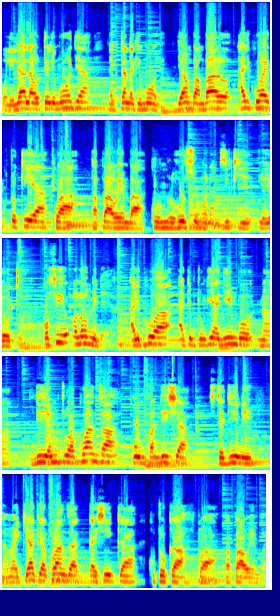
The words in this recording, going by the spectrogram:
walilala hoteli moja na kitanda kimoja, jambo ambalo halikuwahi kutokea kwa Papa Wemba kumruhusu mwanamziki yoyote. kofi Olomide alikuwa akimtungia nyimbo na ndiye mtu wa kwanza kumpandisha stejini, na maiki yake ya kwanza kaishika kutoka kwa Papa Wemba.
